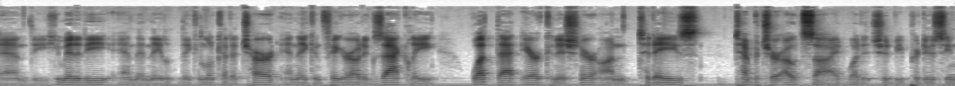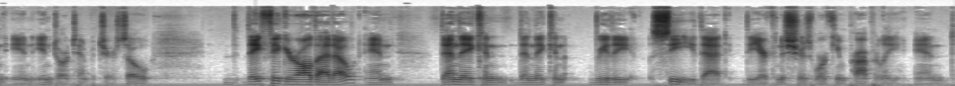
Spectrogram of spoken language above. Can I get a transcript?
and the humidity, and then they they can look at a chart and they can figure out exactly what that air conditioner on today's temperature outside, what it should be producing in indoor temperature. So they figure all that out, and then they can then they can really see that the air conditioner is working properly, and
